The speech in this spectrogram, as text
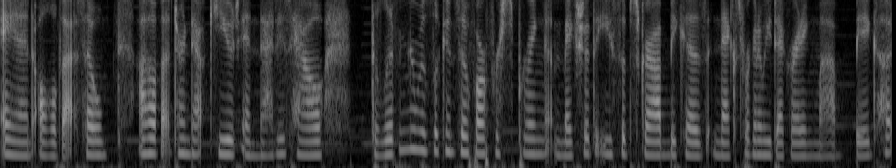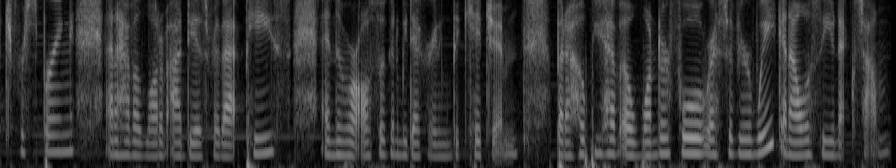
and all of that. So I thought that turned out cute, and that is how the living room is looking so far for spring. Make sure that you subscribe because next we're going to be decorating my big hutch for spring, and I have a lot of ideas for that piece. And then we're also going to be decorating the kitchen. But I hope you have a wonderful rest of your week, and I will see you next time.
